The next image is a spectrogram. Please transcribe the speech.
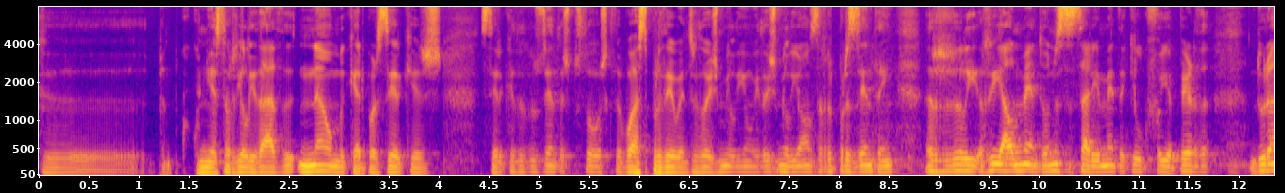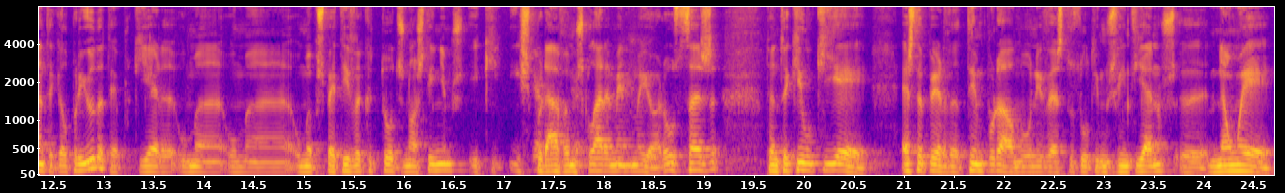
que conheço a realidade, não me quer parecer que as cerca de 200 pessoas que Taboaço perdeu entre 2001 e 2011 representem realmente ou necessariamente aquilo que foi a perda durante aquele período, até porque era uma, uma, uma perspectiva que todos nós tínhamos e que esperávamos claramente maior. Ou seja, portanto, aquilo que é esta perda temporal no universo dos últimos 20 anos eh, não é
